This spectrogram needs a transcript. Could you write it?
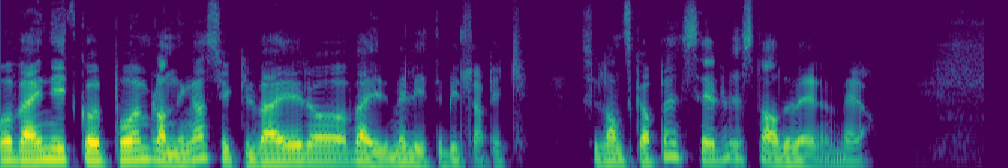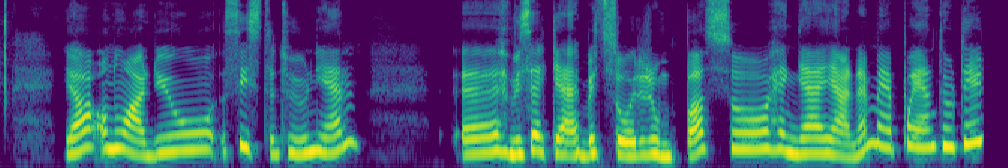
og veien hit går på en blanding av sykkelveier og veier med lite biltrafikk. Så landskapet ser du stadig mer av. Ja, og nå er det jo siste turen igjen. Eh, hvis jeg ikke er blitt sår i rumpa, så henger jeg gjerne med på en tur til.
